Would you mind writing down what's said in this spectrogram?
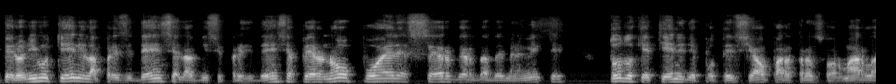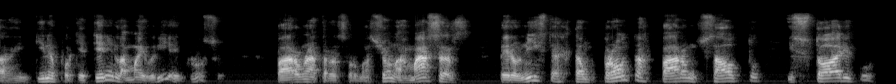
peronismo tiene la presidencia, la vicepresidencia, pero no puede ser verdaderamente todo lo que tiene de potencial para transformar la Argentina, porque tiene la mayoría incluso para una transformación. Las masas peronistas están prontas para un salto histórico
